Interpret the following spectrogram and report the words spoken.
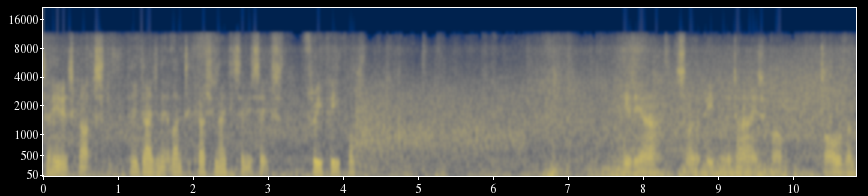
So here it's got, they died in the Atlantic Ocean 1976, three people. Here they are, some of the people who died, well, all of them.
